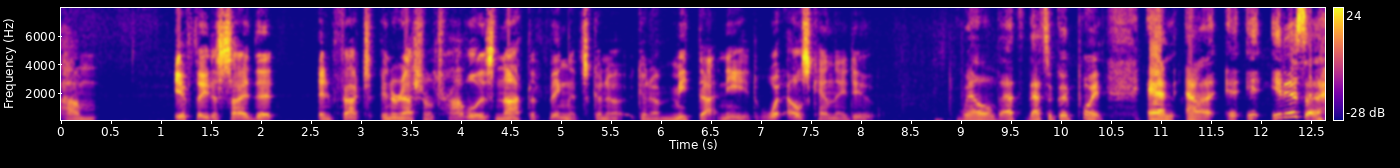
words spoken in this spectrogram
um, if they decide that in fact international travel is not the thing that's gonna gonna meet that need? What else can they do? Well, that's that's a good point, and uh, it, it is a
